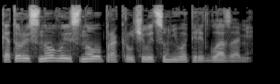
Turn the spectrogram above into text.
который снова и снова прокручивается у него перед глазами.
